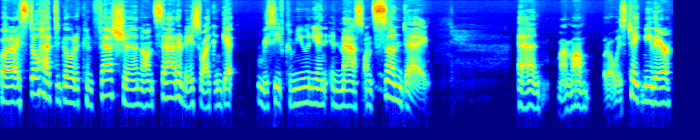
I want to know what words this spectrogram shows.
but I still had to go to confession on Saturday so I can get receive communion in mass on Sunday and my mom would always take me there.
